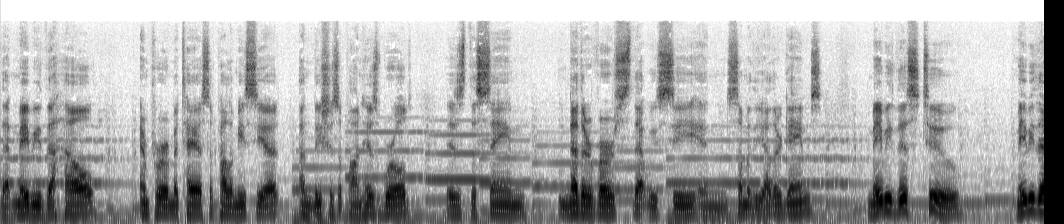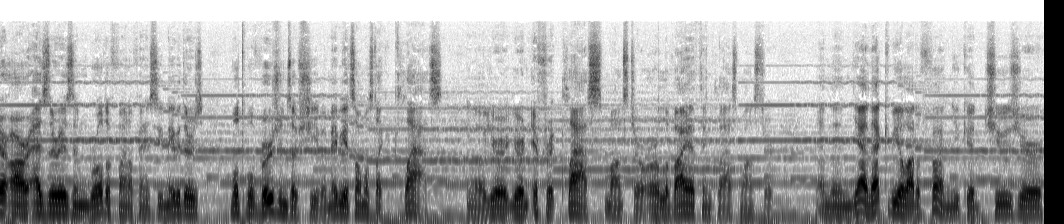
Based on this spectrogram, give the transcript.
that maybe the Hell Emperor Mateus of Palamecia unleashes upon his world is the same netherverse that we see in some of the other games. Maybe this too maybe there are as there is in world of final fantasy maybe there's multiple versions of shiva. Maybe it's almost like a class. You know you're you're an ifrit class monster or a leviathan class monster and then yeah that could be a lot of fun. You could choose your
